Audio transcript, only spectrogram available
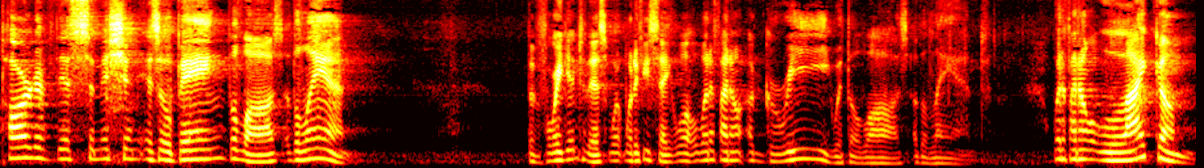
part of this submission is obeying the laws of the land. But before we get into this, what, what if you say, well, what if I don't agree with the laws of the land? What if I don't like them?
